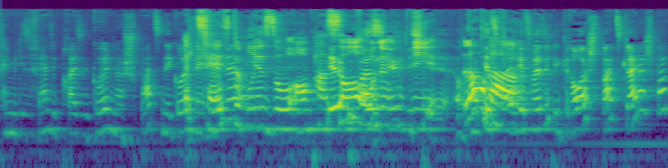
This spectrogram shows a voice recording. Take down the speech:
kann ich mir diese Fernsehpreise, Goldener Spatz, nee, Goldene Erzählst du Henne mir so en passant, ohne irgendwie... Ich, äh, oh Gott, Laura, jetzt, jetzt weiß ich, nicht, grauer Spatz, kleiner Spatz?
